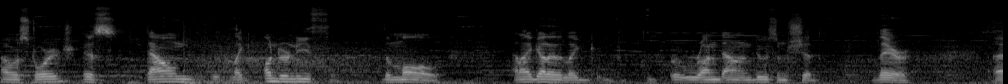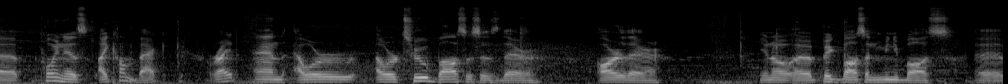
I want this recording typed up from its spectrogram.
our storage is down like underneath the mall, and I gotta like run down and do some shit there. Uh, point is, I come back, right, and our our two bosses is there, are there. You know, uh, big boss and mini boss, uh,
